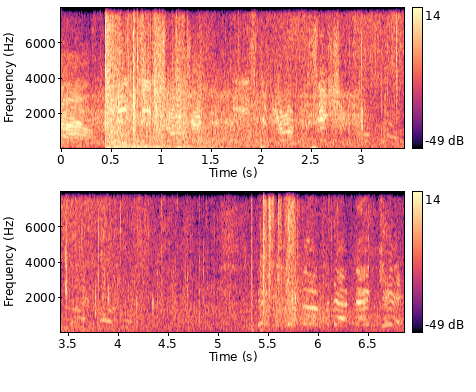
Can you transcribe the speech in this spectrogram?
Hostile AT soldier east of your position. This is the move for that med kit!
